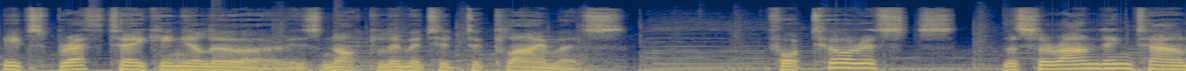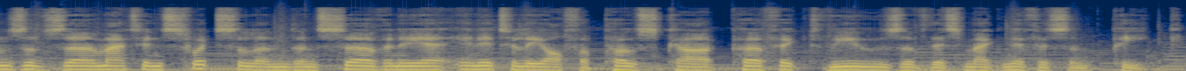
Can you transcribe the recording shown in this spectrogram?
its breathtaking allure is not limited to climbers. For tourists, the surrounding towns of Zermatt in Switzerland and Cervinia in Italy offer postcard-perfect views of this magnificent peak.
